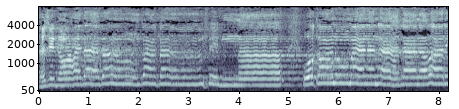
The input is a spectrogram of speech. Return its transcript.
فزده عذابا ضعفا في النار. وقالوا ما لنا لا نرى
